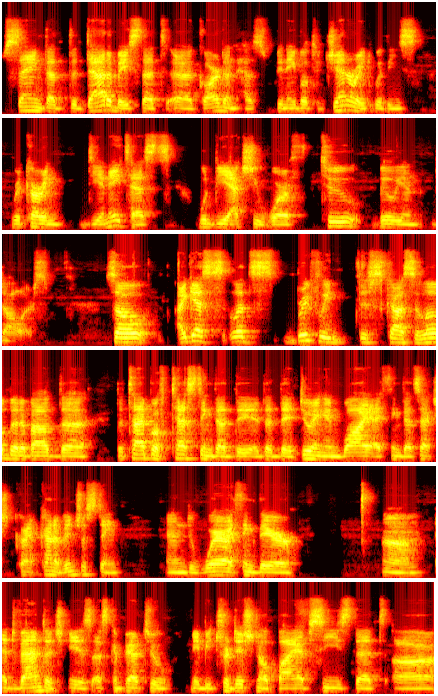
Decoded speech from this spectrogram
saying that the database that uh, Guardant has been able to generate with these recurring DNA tests would be actually worth $2 billion. So I guess let's briefly discuss a little bit about the the type of testing that they that they're doing and why I think that's actually kind of interesting and where I think their um, advantage is as compared to maybe traditional biopsies that uh,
